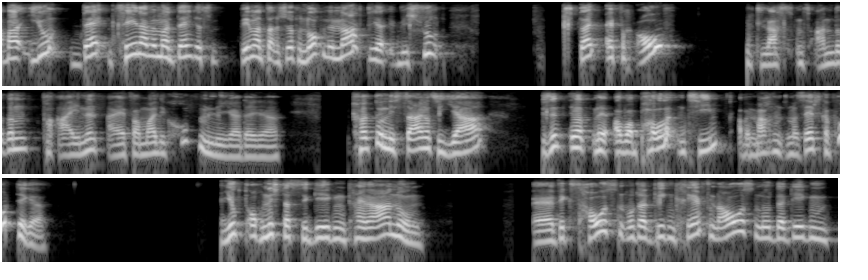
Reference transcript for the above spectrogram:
Aber Jung, der Zehner, wenn man denkt, ist, wenn man dann noch eine Markt, der steigt einfach auf und lasst uns anderen Vereinen einfach mal die Gruppenliga, Digga. Könnt doch nicht sagen, so, ja, wir sind immer ein overpowered Team, aber wir machen uns immer selbst kaputt, Digga. Juckt auch nicht, dass sie gegen, keine Ahnung, äh, Wixhausen oder gegen Gräfenhausen oder gegen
